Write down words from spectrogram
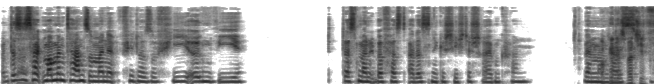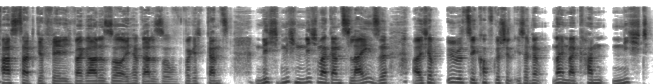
Nein. das ist halt momentan so meine Philosophie irgendwie, dass man über fast alles eine Geschichte schreiben kann wenn man Okay, weiß. das wirklich fast hat gefehlt. Ich war gerade so, ich habe gerade so wirklich ganz nicht nicht nicht mal ganz leise, aber ich habe übelst den Kopf geschüttelt. Ich sage, nein, man kann nicht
